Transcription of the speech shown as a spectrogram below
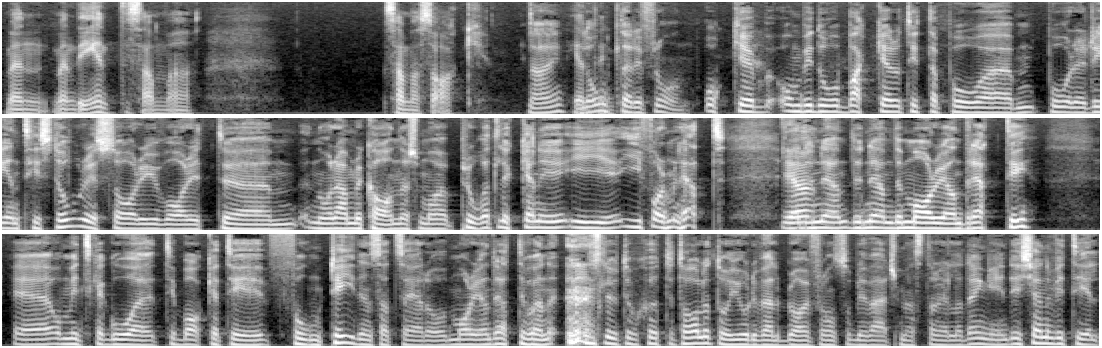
Men, men det är inte samma, samma sak. Nej, långt enkelt. därifrån. Och eh, om vi då backar och tittar på, eh, på det rent historiskt så har det ju varit eh, några amerikaner som har provat lyckan i, i, i Formel 1. Ja. Du, näm du nämnde Mario Andretti Eh, om vi inte ska gå tillbaka till forntiden så att säga då. Mario Andretti var en slutet på 70-talet och gjorde väldigt bra ifrån sig och blev världsmästare hela den grejen. Det känner vi till.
